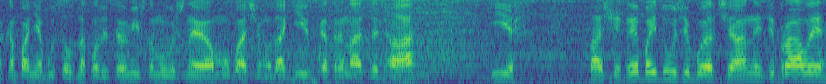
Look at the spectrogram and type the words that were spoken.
е, компанія Бусел знаходиться у міжному вишневому. Бачимо, да, Київська 13А. І наші небайдужі боярчани зібрали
